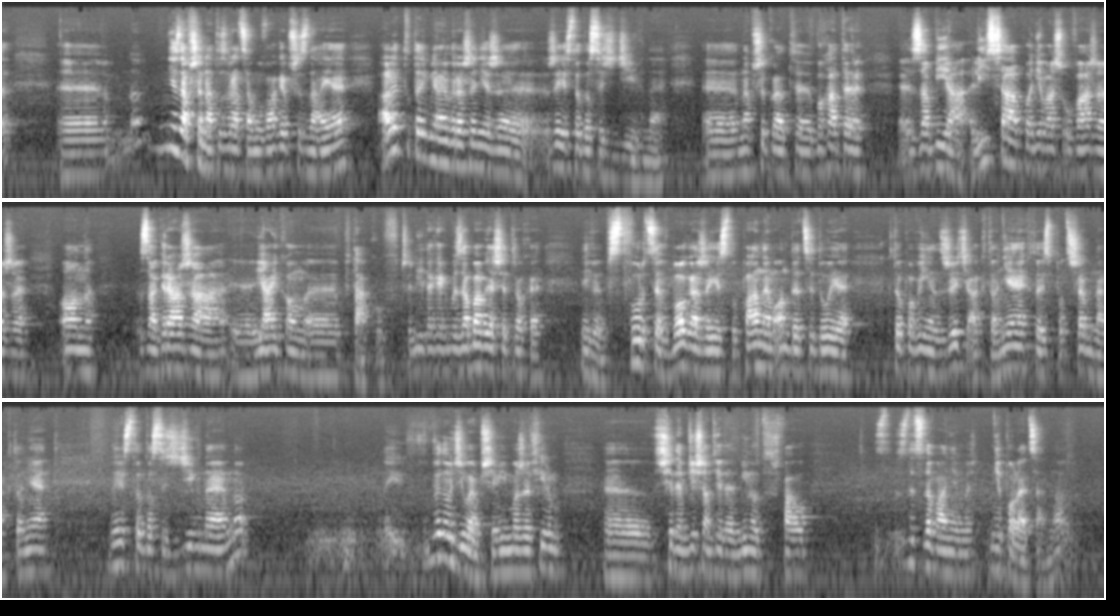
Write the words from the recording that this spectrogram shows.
no, nie zawsze na to zwracam uwagę, przyznaję, ale tutaj miałem wrażenie, że, że jest to dosyć dziwne. Na przykład bohater zabija lisa, ponieważ uważa, że on zagraża e, jajkom e, ptaków. Czyli tak jakby zabawia się trochę, nie wiem, w Stwórcę, w Boga, że jest tu Panem, On decyduje, kto powinien żyć, a kto nie, kto jest potrzebny, a kto nie. No jest to dosyć dziwne. No, no i wynudziłem się, mimo że film e, 71 minut trwał. Zdecydowanie nie polecam. No,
